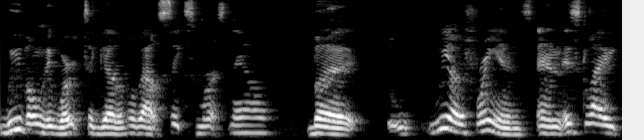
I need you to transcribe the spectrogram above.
we've only worked together for about six months now, but we are friends, and it's like,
